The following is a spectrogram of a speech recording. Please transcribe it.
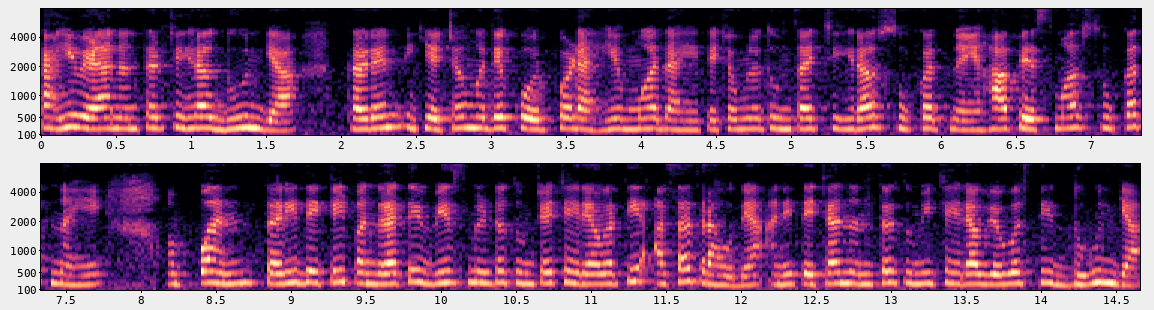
काही वेळानंतर चेहरा धुवून घ्या. कारण याच्यामध्ये कोरफड आहे मध आहे त्याच्यामुळे तुमचा चेहरा सुकत नाही हा फेस मास्क सुकत नाही. पण तरी देखील पंधरा ते वीस मिनटं तुमच्या चेहऱ्यावरती असाच राहू द्या आणि त्याच्यानंतर तुम्ही चेहरा व्यवस्थित धुवून घ्या.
